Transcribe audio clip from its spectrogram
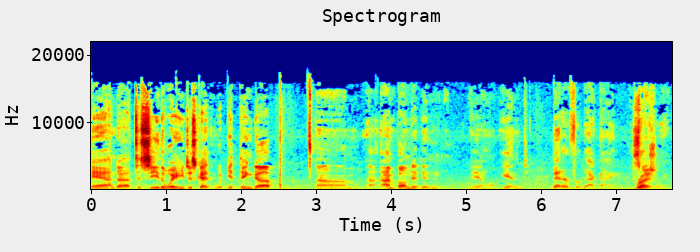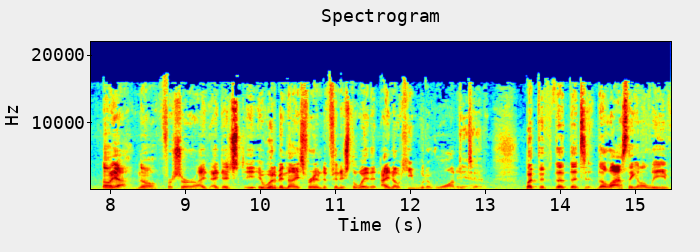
And uh, to see the way he just got would get dinged up, um, I'm bummed it didn't, you know, end better for that guy. Especially. Right. Oh yeah, no, for sure. I, I just it, it would have been nice for him to finish the way that I know he would have wanted Yeah. to. But the the, the the last thing I'll leave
